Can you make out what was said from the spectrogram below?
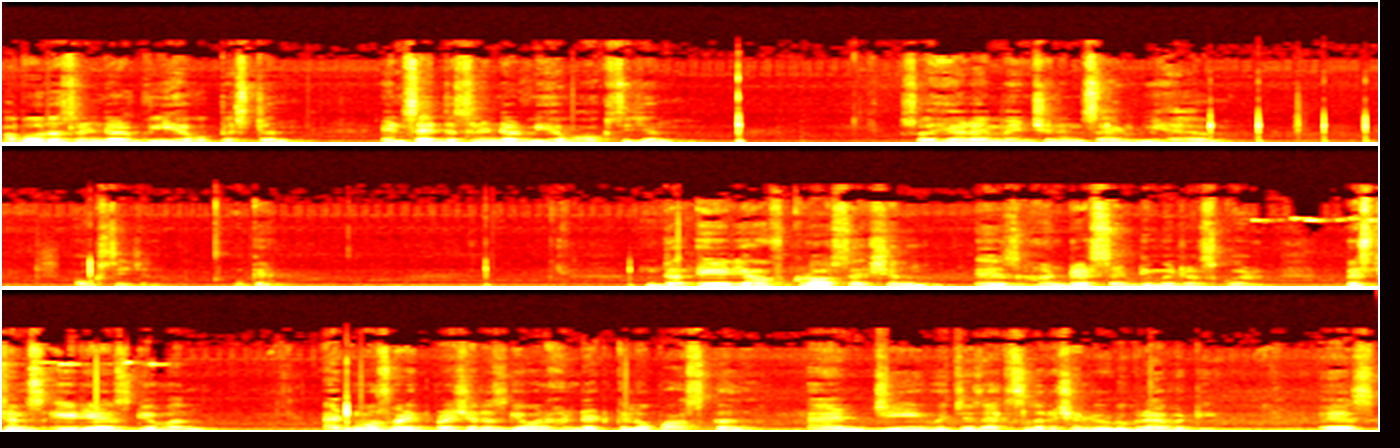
Above the cylinder we have a piston. Inside the cylinder we have oxygen. So here I mention inside we have oxygen. Okay the area of cross section is 100 centimeter square. Piston's area is given. Atmospheric pressure is given 100 kilopascal and g which is acceleration due to gravity is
